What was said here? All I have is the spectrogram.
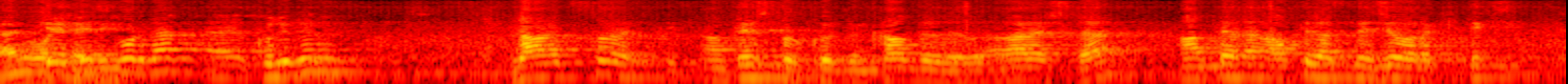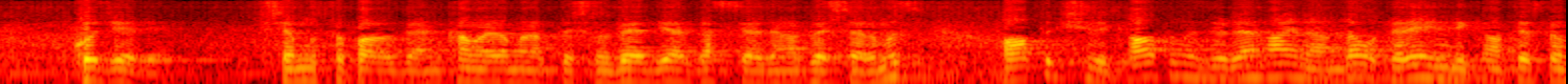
Yani Ki otele biz buradan e, kulübün davetçisi olarak gittik. Antalyaspor kulübün kaldırdığı araçla Antalya'dan 6 gazeteci olarak gittik Kocaeli. İşte Mustafa ben, kameraman arkadaşımız ve diğer gazetelerden arkadaşlarımız. 6 kişilik. Altımız birden aynı anda otele indik. Antalyaspor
